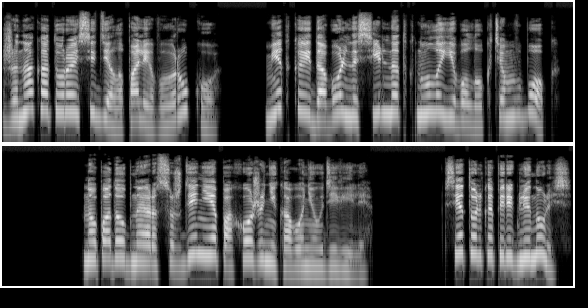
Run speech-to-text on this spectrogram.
Жена, которая сидела по левую руку, метко и довольно сильно ткнула его локтем в бок. Но подобное рассуждение, похоже, никого не удивили. Все только переглянулись.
